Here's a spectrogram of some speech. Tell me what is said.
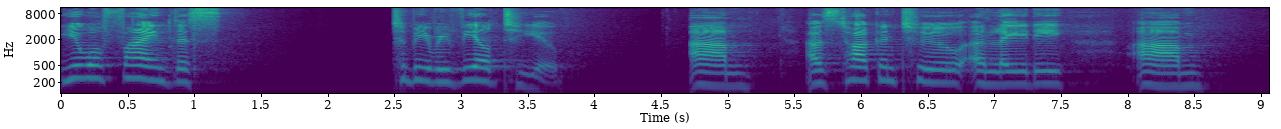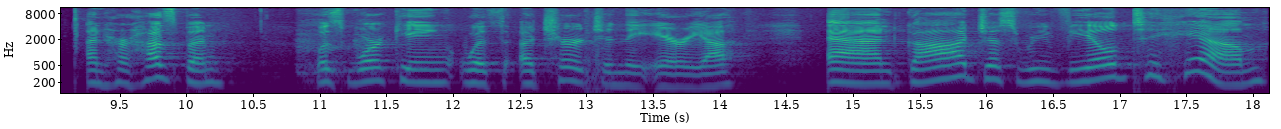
you will find this to be revealed to you. Um, I was talking to a lady, um, and her husband was working with a church in the area, and God just revealed to him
